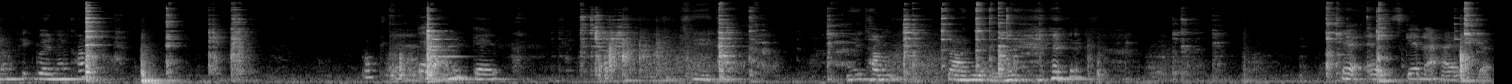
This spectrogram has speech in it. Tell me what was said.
น้ำพริกด้วยนะคะ Och det räcker. โอเคอันนี้ทำจานใหญ่เลย Jag älskar det här köttet.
